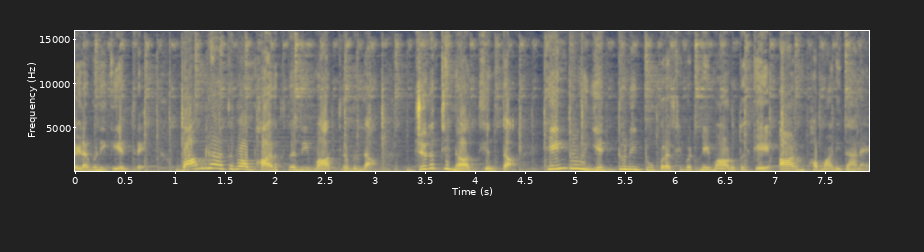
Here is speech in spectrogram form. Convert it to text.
ಬೆಳವಣಿಗೆ ಅಂದ್ರೆ ಬಾಂಗ್ಲಾ ಅಥವಾ ಭಾರತದಲ್ಲಿ ಮಾತ್ರವಲ್ಲ, ಜಗತ್ತಿನಾದ್ಯಂತ ಹಿಂದೂ ಎದ್ದು ನಿಂತು ಪ್ರತಿಭಟನೆ ಮಾಡುವುದಕ್ಕೆ ಆರಂಭ ಮಾಡಿದ್ದಾನೆ.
